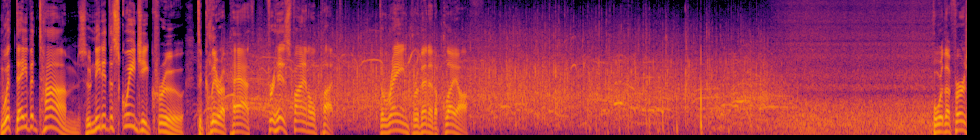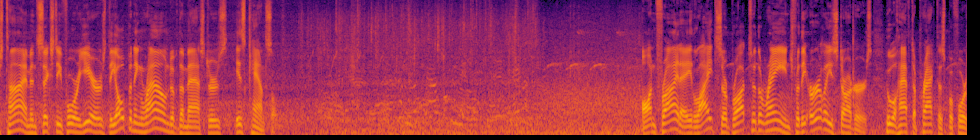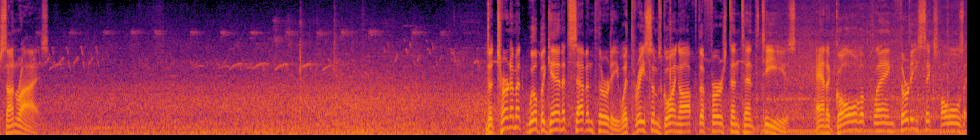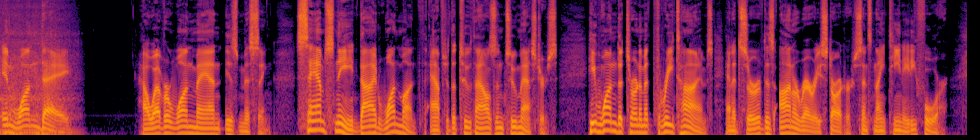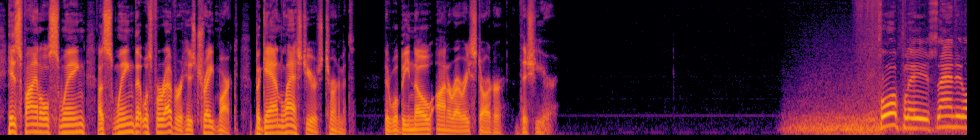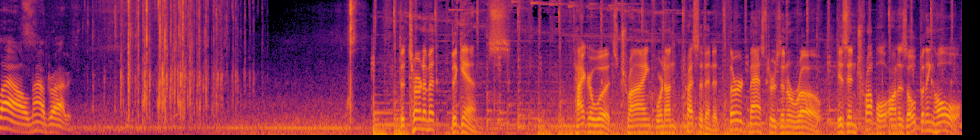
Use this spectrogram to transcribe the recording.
with David Toms, who needed the squeegee crew to clear a path for his final putt. The rain prevented a playoff. For the first time in 64 years, the opening round of the Masters is canceled. On Friday, lights are brought to the range for the early starters who will have to practice before sunrise. The tournament will begin at 7.30 with threesomes going off the first and 10th tees and a goal of playing 36 holes in one day. However, one man is missing. Sam Snead died one month after the 2002 Masters. He won the tournament three times and had served as honorary starter since 1984. His final swing, a swing that was forever his trademark, began last year's tournament. There will be no honorary starter this year. Four, please. Sandy Lyle, now driving. The tournament begins. Tiger Woods, trying for an unprecedented third Masters in a row, is in trouble on his opening hole.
